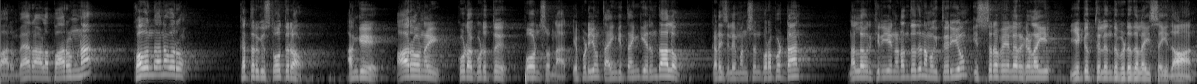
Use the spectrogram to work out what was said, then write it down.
பாரும். வேற ஆளை பாரும்னா கோபம் தானே வரும். கத்தருக்கு ஸ்தோத்திரம். அங்கே ஆரோனை கூட கொடுத்து போன்னு சொன்னார். எப்படியும் தயங்கி தயங்கி இருந்தாலும் கடைசியிலே மனுஷன் புறப்பட்டான். நல்ல ஒரு கிரியை நடந்தது நமக்கு தெரியும். இஸ்ரவேலர்களை எகிப்திலிருந்து விடுதலை செய்தான்.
